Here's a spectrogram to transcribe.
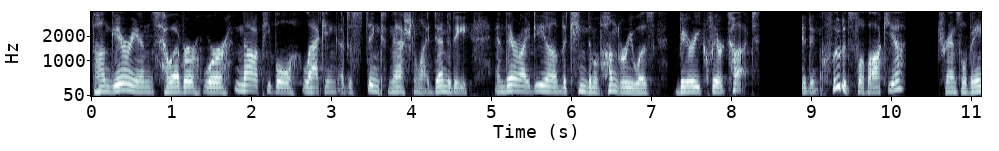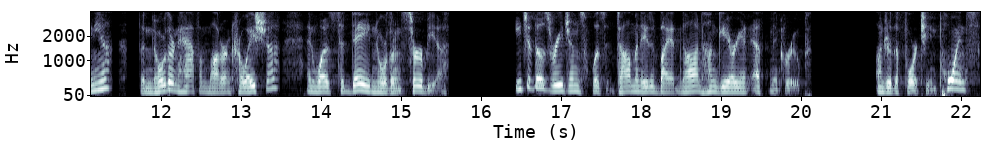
The Hungarians, however, were not a people lacking a distinct national identity, and their idea of the Kingdom of Hungary was very clear cut. It included Slovakia, Transylvania, the northern half of modern Croatia, and what is today northern Serbia. Each of those regions was dominated by a non Hungarian ethnic group. Under the 14 points,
